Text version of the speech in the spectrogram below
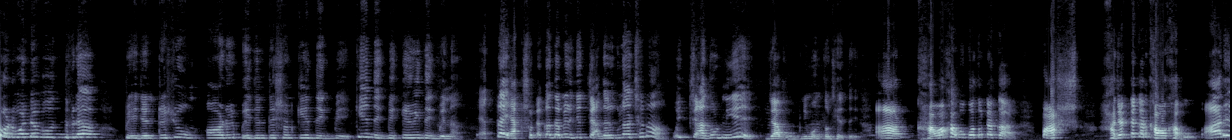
করব না, বন্ধুরা। প্রেজেন্টেশন আরে প্রেজেন্টেশন কে দেখবে? কে দেখবে? কেউই দেখবে না। একটা একশো টাকা দামের যে চাদরগুলো আছে না, ওই চাদর নিয়ে যাব নিমন্ত্রণ খেতে। আর খাওয়া খাব কত টাকার? পাঁচ হাজার টাকার খাওয়া খাব। আরে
